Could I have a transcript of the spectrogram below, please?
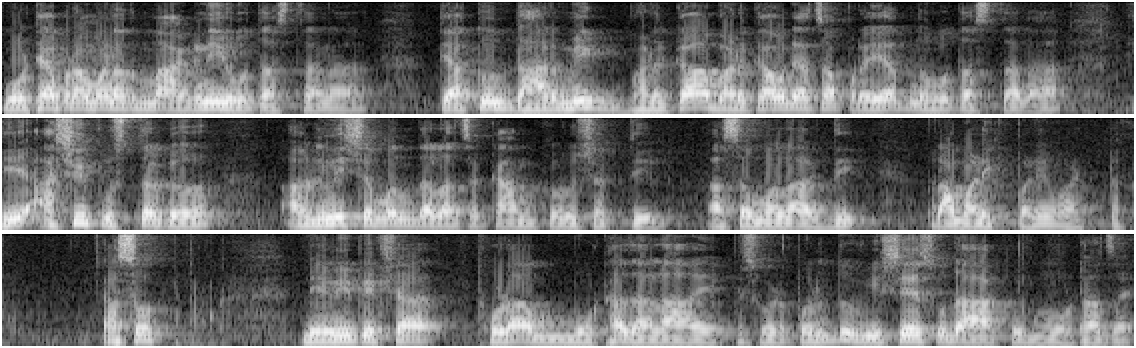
मोठ्या प्रमाणात मागणी होत असताना त्यातून धार्मिक भडका भडकावण्याचा प्रयत्न होत असताना ही अशी पुस्तकं अग्निशमन दलाचं काम करू शकतील असं मला अगदी प्रामाणिकपणे वाटतं. असो नेहमीपेक्षा थोडा मोठा झाला हा एपिसोड परंतु विषयसुद्धा हा खूप मोठाच आहे.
